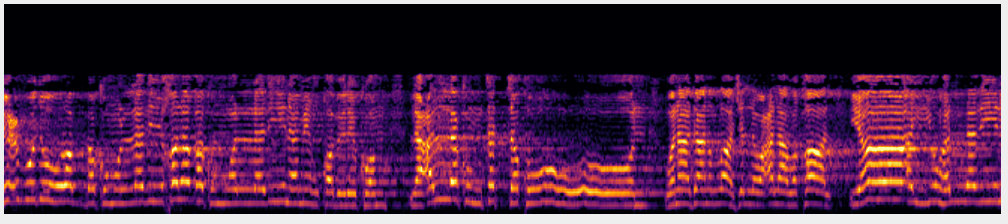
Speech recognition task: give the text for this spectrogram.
اعبدوا ربكم الذي خلقكم والذين من قبلكم لعلكم تتقون. ونادانا الله جل وعلا وقال يا أيها الذين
